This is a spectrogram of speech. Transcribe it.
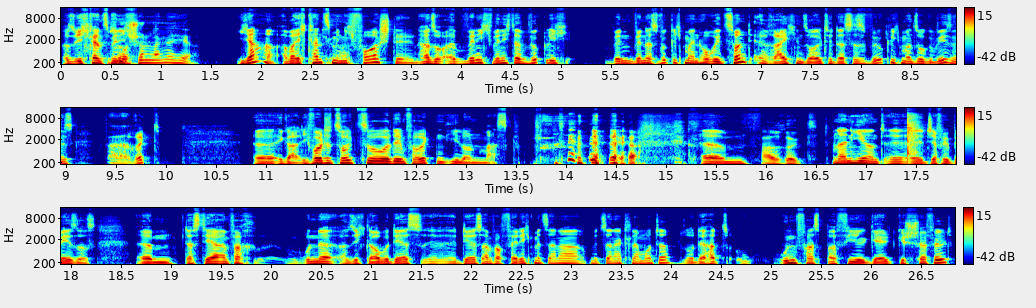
Also ich kann es mir nicht schon lange her. Ja, aber ich kann es mir nicht vorstellen. Also, äh, wenn ich, wenn ich da wirklich, wenn, wenn das wirklich meinen Horizont erreichen sollte, dass es wirklich mal so gewesen ist, verrückt. Äh, egal, ich wollte zurück zu dem verrückten Elon Musk. ähm, Verrückt. und dann hier und äh, äh, Jeffrey Bezos, ähm, dass der einfach im Grunde, also ich glaube, der ist, äh, der ist einfach fertig mit seiner, mit seiner Klamotte. So, der hat unfassbar viel Geld geschöffelt,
